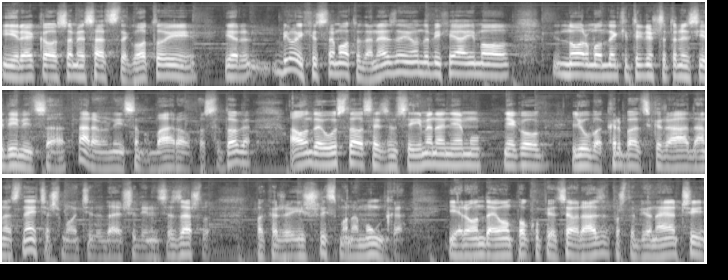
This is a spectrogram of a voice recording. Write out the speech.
i rekao sam je sad ste gotovi Jer bilo ih je sramota da ne znaju, onda bih ja imao normu od neke 13-14 jedinica. Naravno, nisam obarao posle toga. A onda je ustao, sećam se imena njemu, njegovog Ljuba Krbac, kaže, a danas nećeš moći da daješ jedinice. Zašto? Pa kaže, išli smo na Munka jer onda je on pokupio ceo razred, pošto je bio najjači,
